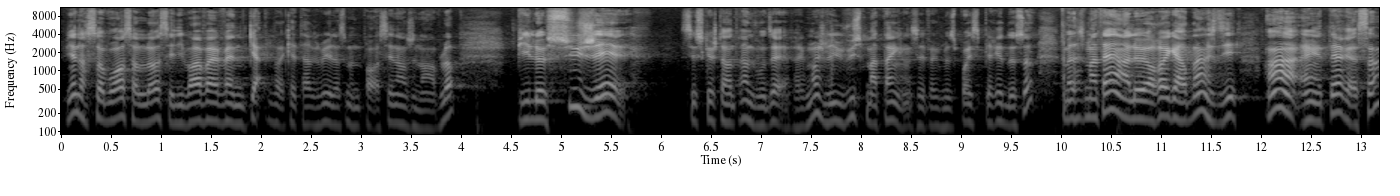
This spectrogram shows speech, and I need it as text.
Je viens de recevoir celle-là, c'est l'hiver 2024 qui est arrivé la semaine passée dans une enveloppe. Puis le sujet, c'est ce que j'étais en train de vous dire. moi, je l'ai vu ce matin. je ne me suis pas inspiré de ça. Mais ce matin, en le regardant, je dis Ah, intéressant.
